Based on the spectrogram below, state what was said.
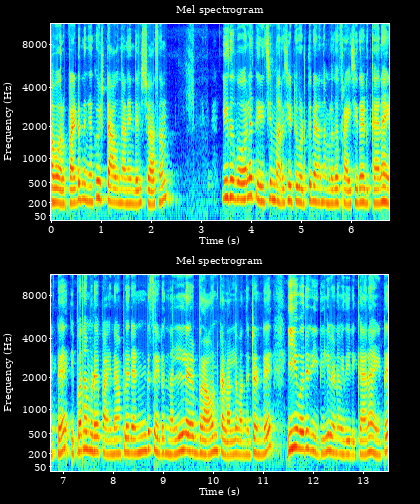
അപ്പോൾ ഉറപ്പായിട്ടും നിങ്ങൾക്കും ഇഷ്ടമാവുമെന്നാണ് എന്റെ വിശ്വാസം. ഇതുപോലെ തിരിച്ചും മറിച്ചിട്ട് കൊടുത്ത് വേണം നമ്മളത് ഫ്രൈ ചെയ്തെടുക്കാനായിട്ട്. ഇപ്പോൾ നമ്മുടെ പൈനാപ്പിൾ രണ്ട് സൈഡും നല്ല ബ്രൗൺ കളറിൽ വന്നിട്ടുണ്ട്. ഈ ഒരു രീതിയിൽ വേണം ഇത് ഇരിക്കാനായിട്ട്.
